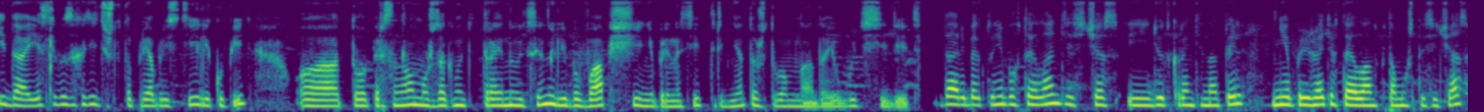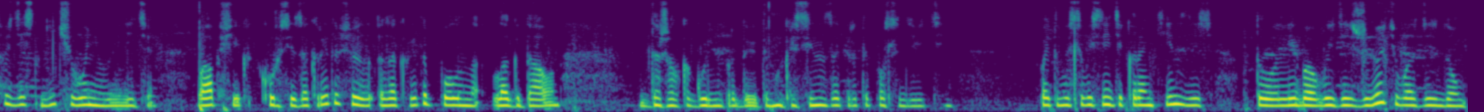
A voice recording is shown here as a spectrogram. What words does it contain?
И да, если вы захотите что-то приобрести или купить, э, то персонал может загнуть тройную цену, либо вообще не приносить три дня то, что вам надо, и вы будете сидеть. Да, ребят, кто не был в Таиланде, сейчас и идет карантин отель, не приезжайте в Таиланд, потому что сейчас вы здесь ничего не увидите. Вообще экскурсии закрыты, все закрыто, полный локдаун. Даже алкоголь не продают, и магазины закрыты после девяти. Поэтому, если вы сидите карантин здесь, то либо вы здесь живете, у вас здесь дом,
